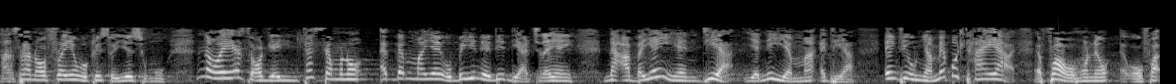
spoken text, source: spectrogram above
ansa na ɔfrɛ yɛn wɔ kristo yesu mu. Na ɔyɛ sɛ ɔde ahintasɛm no ɛbɛma yɛn obɛyi na ɛdi de akyerɛ yɛn na abɛyɛn yɛn di a yɛne yɛn mma ɛde a. Enti onyame botae a ɛfa wo ho no ɛfa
